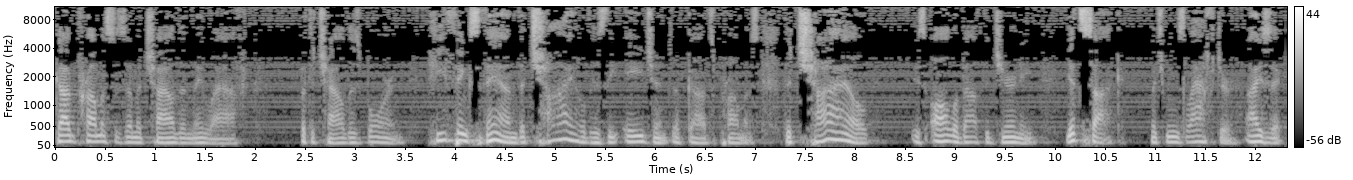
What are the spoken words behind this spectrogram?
God promises him a child and they laugh. But the child is born. He thinks then the child is the agent of God's promise. The child is all about the journey. Yitzhak, which means laughter, Isaac.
